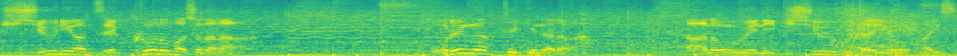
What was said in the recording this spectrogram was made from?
奇襲には絶好の場所だな。俺が敵ならあの上に奇襲部隊を配す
